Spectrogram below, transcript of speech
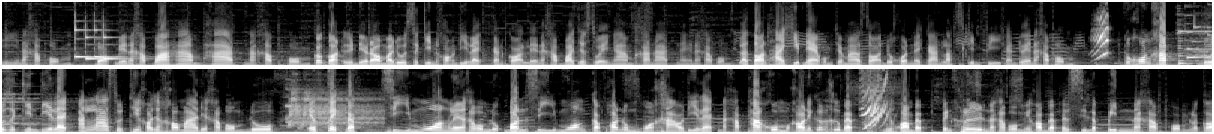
นี้นะครับผมบอกเลยนะครับว่าห้ามพลาดนะครับผมก็ก่อนอื่นเดี๋ยวเรามาดูสกินของ d r a c กันก่อนเลยนะครับว่าจะสวยงามขนาดไหนนะครับผมและตอนท้ายคลิปเนี่ยผมจะมาสอนทุกคนในการรับสกินฟรีกันด้วยนะครับผม ทุกคนครับ ดูสกินดีแลกอันล่าสุดที่เขาจะเข้ามาดีครับผมดูเอฟเฟกต์แบบสีม่วงเลยนะครับผมลูกบอลสีม่วงกับพ่อหนุ่มหัวขาวดีแลกนะครับผ้าคลุมของเขานี่ก็คือแบบมีความแบบเป็นคลื่นนะครับผมมีความแบบเป็นศิลปินนะครับผมแล้วก็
